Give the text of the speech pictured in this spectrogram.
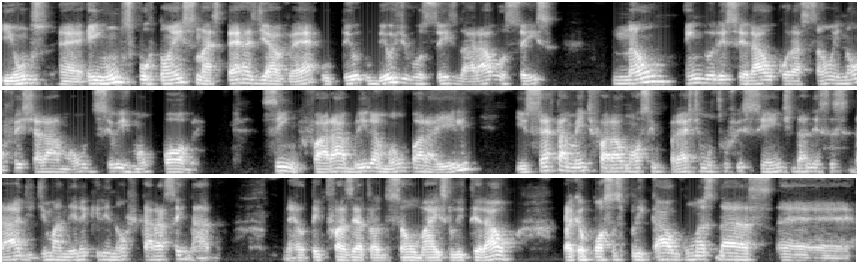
e um dos, é, em um dos portões nas terras de Avé, o, teu, o Deus de vocês dará a vocês, não endurecerá o coração e não fechará a mão de seu irmão pobre. Sim, fará abrir a mão para ele e certamente fará o nosso empréstimo suficiente da necessidade, de maneira que ele não ficará sem nada. Né? Eu tento fazer a tradução mais literal para que eu possa explicar algumas das é,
